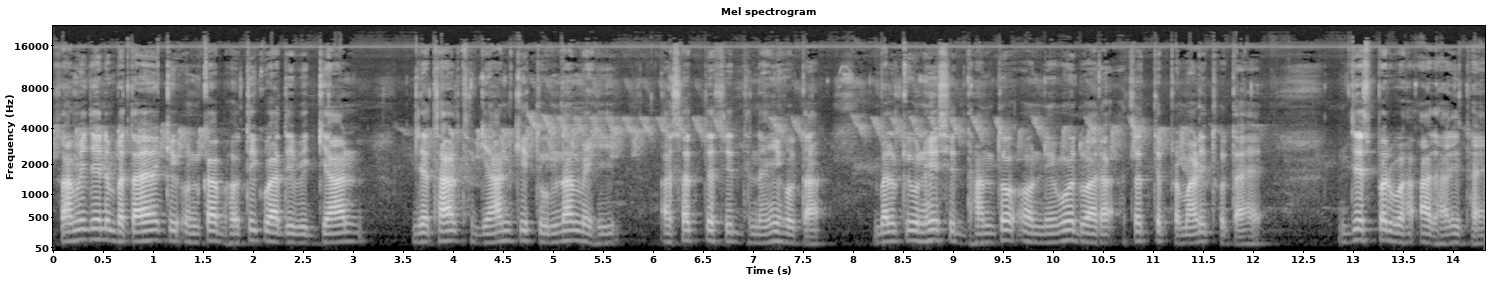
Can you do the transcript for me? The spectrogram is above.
स्वामी जी ने बताया कि उनका भौतिकवादी विज्ञान यथार्थ ज्ञान की तुलना में ही असत्य सिद्ध नहीं होता, बल्कि उन्हीं सिद्धांतों और नियमों द्वारा असत्य प्रमाणित होता है, जिस पर वह आधारित है।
